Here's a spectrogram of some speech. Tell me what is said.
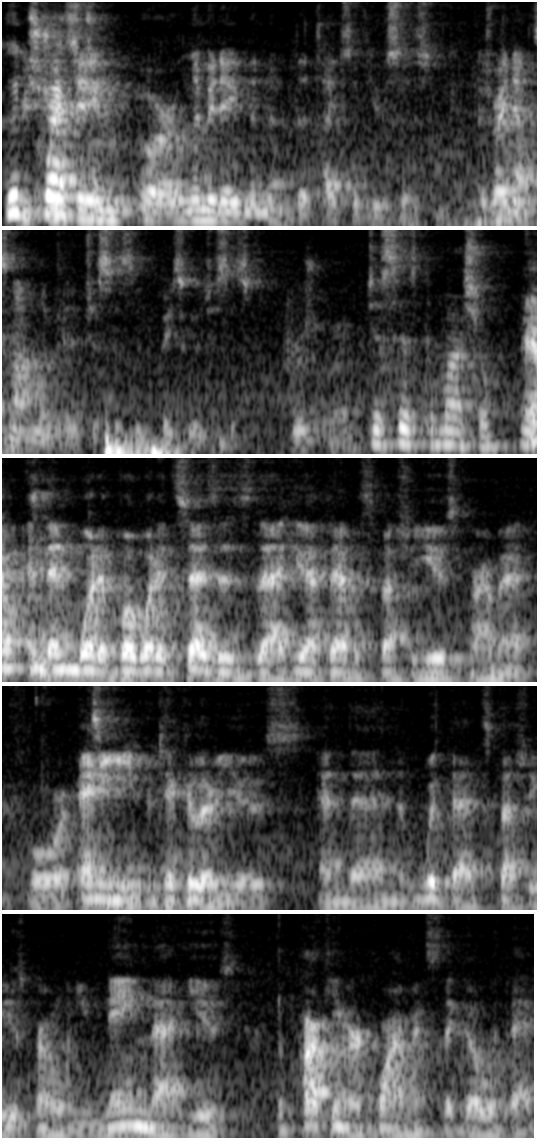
good question. restricting or limiting the, n- the types of uses? Because right now it's not limited, it just says, it basically just says commercial, right? Just says commercial. And, and then what it, but what it says is that you have to have a special use permit for any particular use. And then with that special use permit, when you name that use, the parking requirements that go with that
